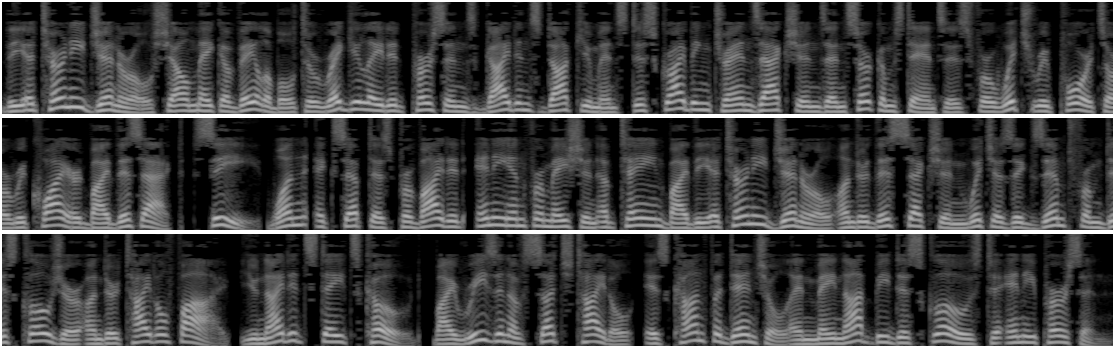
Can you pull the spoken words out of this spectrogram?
The Attorney General shall make available to regulated persons guidance documents describing transactions and circumstances for which reports are required by this Act. C 1 Except as provided, any information obtained by the Attorney General under this section which is exempt from disclosure under Title V, United States Code, by reason of such title, is confidential and may not be disclosed to any person.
